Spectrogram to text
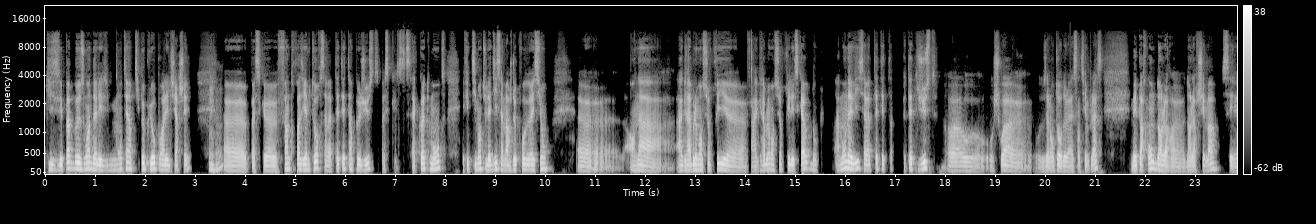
qu'ils aient pas besoin d'aller monter un petit peu plus haut pour aller le chercher. Mhm. Euh, parce que fin de troisième tour, ça va peut-être être un peu juste parce que sa cote monte. Effectivement, tu l'as dit, sa marge de progression euh, en a agréablement surpris, euh, enfin agréablement surpris les scouts. Donc, à mon avis, ça va peut-être être peut-être juste euh, au, au, choix euh, aux alentours de la centième place. Mais par contre, dans leur dans leur schéma, c'est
